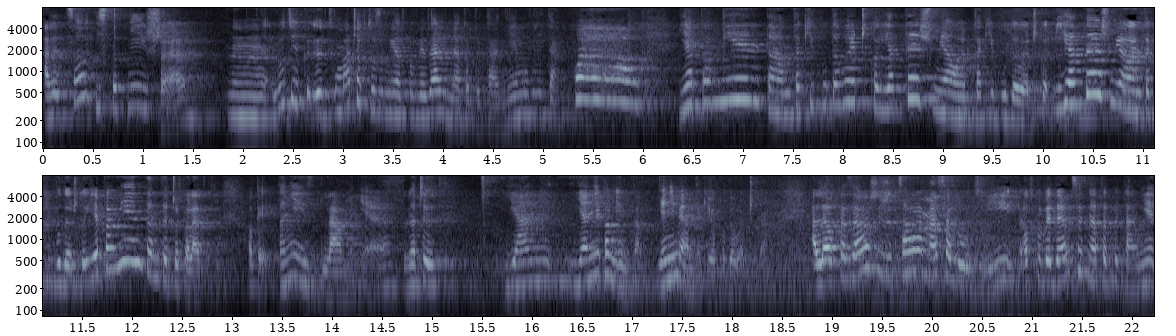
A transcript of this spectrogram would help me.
Ale co istotniejsze, mm, ludzie, tłumacze, którzy mi odpowiadali na to pytanie, mówili tak, wow, ja pamiętam takie pudełeczko, ja też miałem takie pudełeczko i ja też miałem takie pudełeczko, ja pamiętam te czekoladki. Okej, okay, to nie jest dla mnie, znaczy ja nie, ja nie pamiętam, ja nie miałam takiego pudełeczka. Ale okazało się, że cała masa ludzi odpowiadających na to pytanie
